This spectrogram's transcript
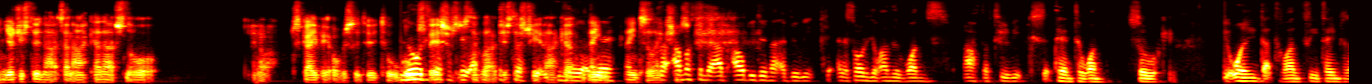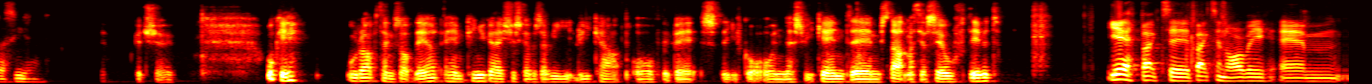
And you're just doing that as an ACCA. That's not, you know, Sky Bet obviously do total goal no, specials and stuff like that. Just a straight ACCA, nine, yeah. nine selections. I must admit, I'll, I'll be doing that every week, and it's already landed once after two weeks at ten to one. So okay. you only need that to land three times in a season. Good show. Okay, we'll wrap things up there. Um, can you guys just give us a wee recap of the bets that you've got on this weekend? Um, starting with yourself, David. Yeah, back to back to Norway. Um,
